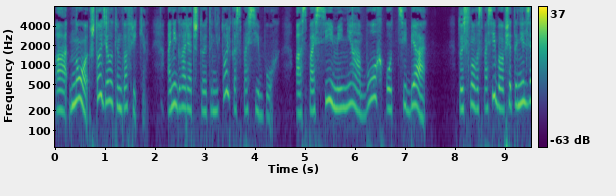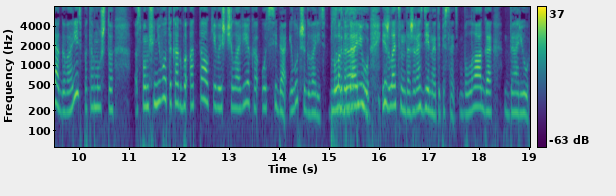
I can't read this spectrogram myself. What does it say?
А, но что делают лингвофрики? Они говорят, что это не только «спаси Бог», а «спаси меня, Бог, от тебя». То есть слово «спасибо» вообще-то нельзя говорить, потому что с помощью него ты как бы отталкиваешь человека от себя. И лучше говорить «благодарю». благодарю. И желательно даже раздельно это писать «благодарю».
